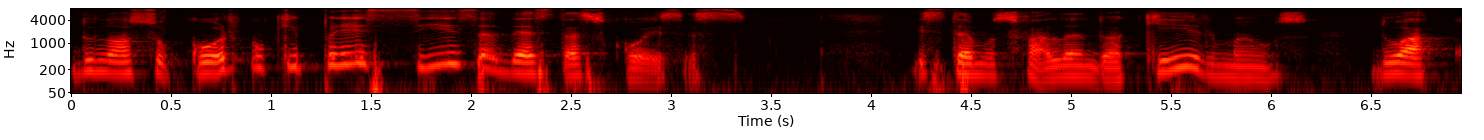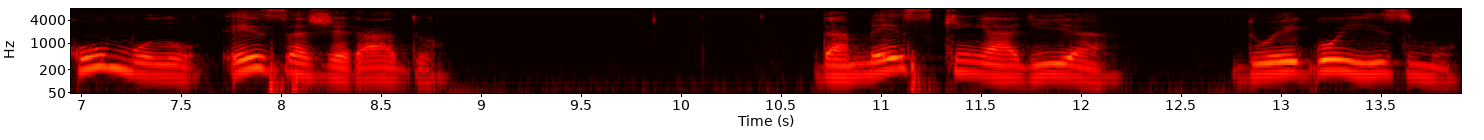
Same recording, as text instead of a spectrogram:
do nosso corpo que precisa destas coisas. Estamos falando aqui, irmãos, do acúmulo exagerado, da mesquinharia, do egoísmo.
